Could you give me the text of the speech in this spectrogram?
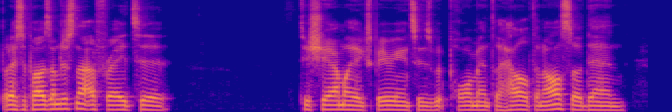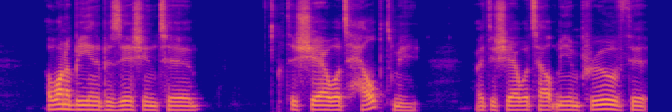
But I suppose I'm just not afraid to to share my experiences with poor mental health and also then I want to be in a position to to share what's helped me right? To share what's helped me improve, to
